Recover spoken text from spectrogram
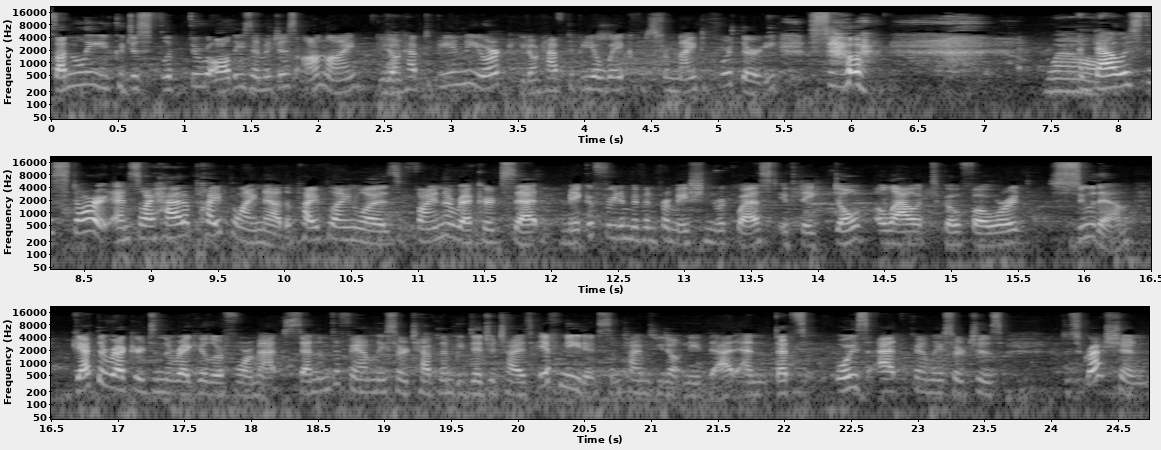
Suddenly, you could just flip through all these images online. You don't have to be in New York. You don't have to be awake from nine to four thirty. So. Wow. And that was the start. And so I had a pipeline now. The pipeline was find the record set, make a Freedom of Information request. If they don't allow it to go forward, sue them. Get the records in the regular format, send them to Family Search, have them be digitized if needed. Sometimes you don't need that. And that's always at Family Search's discretion.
